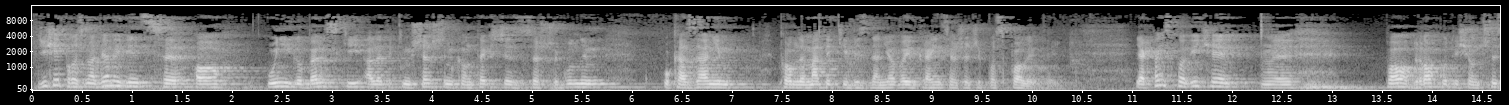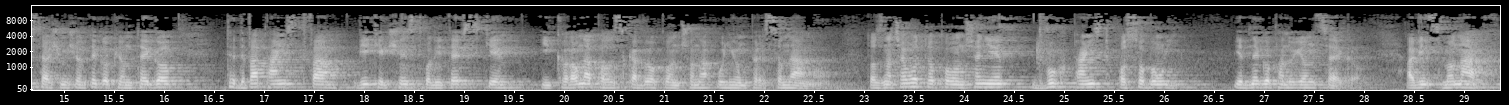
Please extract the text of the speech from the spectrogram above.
Dzisiaj porozmawiamy więc e, o Unii Lubelskiej, ale w takim szerszym kontekście ze szczególnym ukazaniem problematyki wyznaniowej w granicach Rzeczypospolitej. Jak Państwo wiecie, e, po roku 1385 te dwa państwa, Wielkie Księstwo Litewskie i Korona Polska, było połączona Unią Personalną. To oznaczało to połączenie dwóch państw osobą jednego panującego, a więc monarchy.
